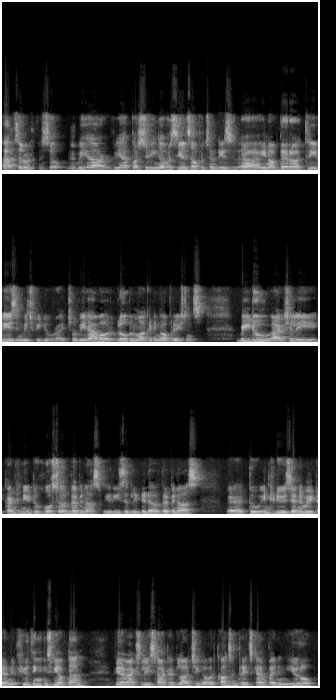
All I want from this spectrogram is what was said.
Absolutely. Kind of so yeah. we are we are pursuing our sales opportunities. Uh, you know, there are three ways in which we do right. So we have our global marketing operations we do actually continue to host our webinars. We recently did our webinars uh, to introduce Enuit and a few things we have done. We have actually started launching our concentrates campaign in Europe.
